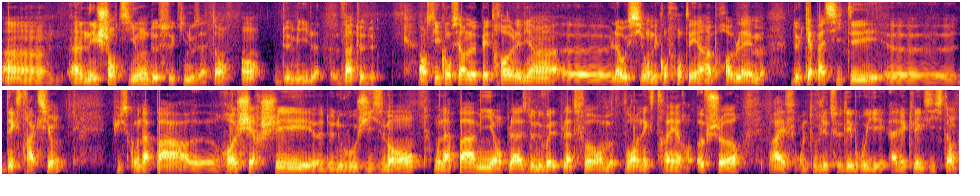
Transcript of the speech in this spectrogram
un, échantillon de ce qui nous attend en 2022. En ce qui concerne le pétrole, eh euh, là aussi, on est confronté à un problème de capacité d'extraction puisqu'on n'a pas euh, recherché euh, de nouveaux gisements, on n'a pas mis en place de nouvelles plateformes pour en extraire offshore. Bref, on est obligé de se débrouiller avec l'existant,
